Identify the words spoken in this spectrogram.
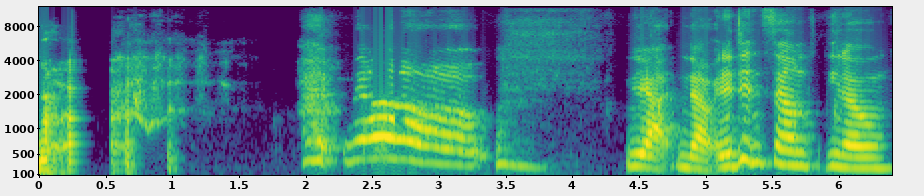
no. Yeah, no, and it didn't sound, you know,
